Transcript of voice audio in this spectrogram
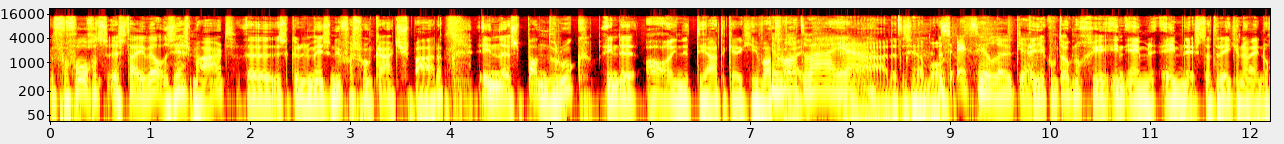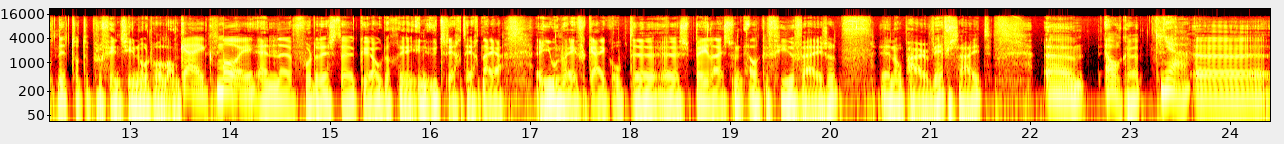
vervolgens sta je wel 6 maart. dus kunnen de mensen nu vast voor een kaartje sparen. In Spanbroek, in, de, oh, in het theaterkerkje in Watwaai. In Watwaai, ja. Ja, dat is heel mooi. Dat is echt heel leuk, ja. En je komt ook nog in Eem- Eemnes. Dat rekenen wij nog net tot de provincie Noord-Holland. Kijk, mooi. En eh, voor de rest eh, kun je ook nog in Utrecht terecht. Nou ja, eh, je moet nog even kijken op de eh, speellijst van Elke Vierwijzer. En op haar website. Elke, Ja. eh,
